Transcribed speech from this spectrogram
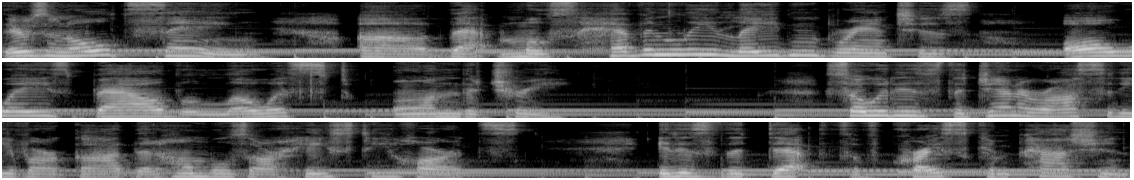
There's an old saying uh, that most heavenly laden branches always bow the lowest on the tree. So it is the generosity of our God that humbles our hasty hearts it is the depth of Christ's compassion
